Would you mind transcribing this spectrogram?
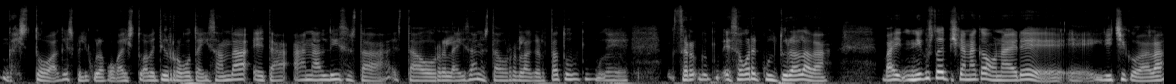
gaiztoak, ez pelikulako gaiztoa, beti robota izan da, eta han aldiz ez da, ez da horrela izan, ez da horrela gertatu, e, zer, ez kulturala da. Bai, nik uste pixkanaka ona ere e, iritsiko dala,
